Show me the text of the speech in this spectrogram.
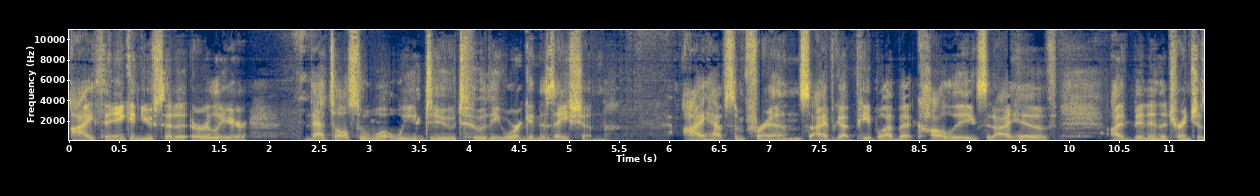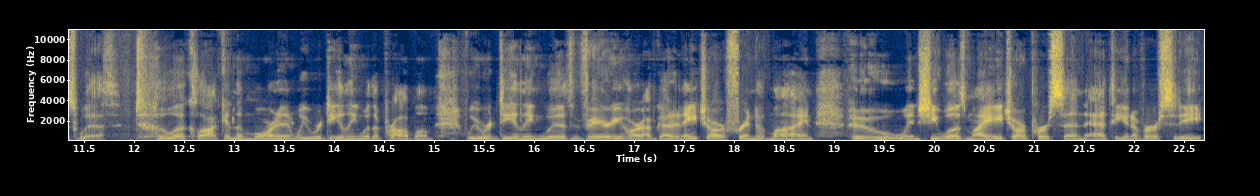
I think, and you said it earlier, that's also what we do to the organization. I have some friends. I've got people. I've got colleagues that I have. I've been in the trenches with. Two o'clock in the morning, we were dealing with a problem. We were dealing with very hard. I've got an HR friend of mine who, when she was my HR person at the university,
